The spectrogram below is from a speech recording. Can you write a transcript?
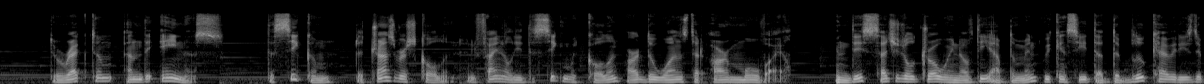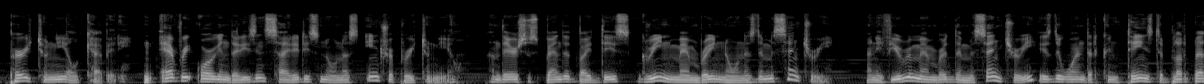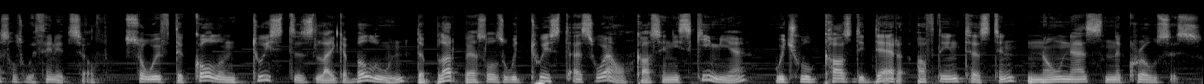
the rectum and the anus. The cecum, the transverse colon, and finally the sigmoid colon are the ones that are mobile. In this sagittal drawing of the abdomen, we can see that the blue cavity is the peritoneal cavity, and every organ that is inside it is known as intraperitoneal and they are suspended by this green membrane known as the mesentery. And if you remember, the mesentery is the one that contains the blood vessels within itself. So if the colon twists like a balloon, the blood vessels would twist as well, causing ischemia, which will cause the death of the intestine known as necrosis.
